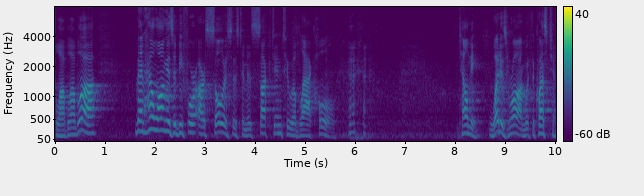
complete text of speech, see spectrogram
blah, blah, blah, then how long is it before our solar system is sucked into a black hole? Tell me, what is wrong with the question?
